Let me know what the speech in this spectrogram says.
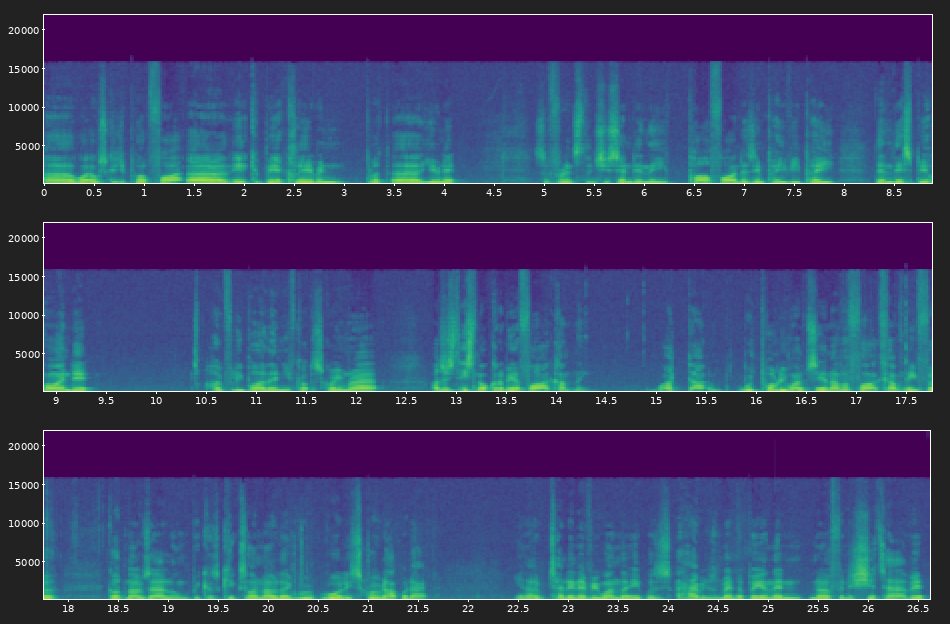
Uh, what else could you put? Fight. Uh, it could be a clearing uh, unit. So, for instance, you send in the Pathfinders in PvP, then this behind it, hopefully by then you've got the Scream Rat. I just it's not going to be a fighter company. I, I, we probably won't see another fighter company for God knows how long because Kicks I know they royally screwed up with that. You know, telling everyone that it was how it was meant to be and then nerfing the shit out of it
